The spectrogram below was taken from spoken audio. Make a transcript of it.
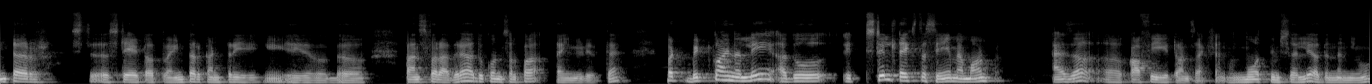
interstate ಅಥವಾ ಇಂಟರ್ ಕಂಟ್ರಿ ಟ್ರಾನ್ಸ್ಫರ್ ಆದರೆ ಅದಕ್ಕೊಂದು ಸ್ವಲ್ಪ ಟೈಮ್ ಹಿಡಿಯುತ್ತೆ. ಬಟ್ ಬಿಟ್ ಕಾಯಿನಲ್ಲಿ ಅದು it still takes the same amount as a coffee transaction ಒಂದು ಮೂವತ್ತು ನಿಮಿಷದಲ್ಲಿ ಅದನ್ನು ನೀವು,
